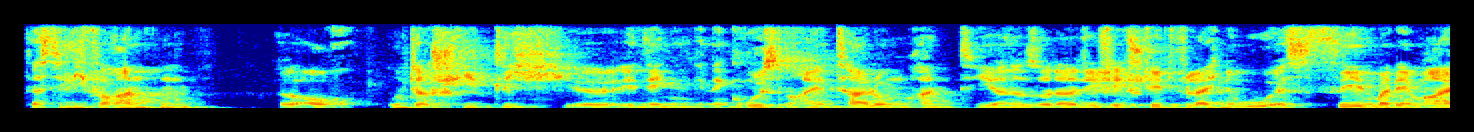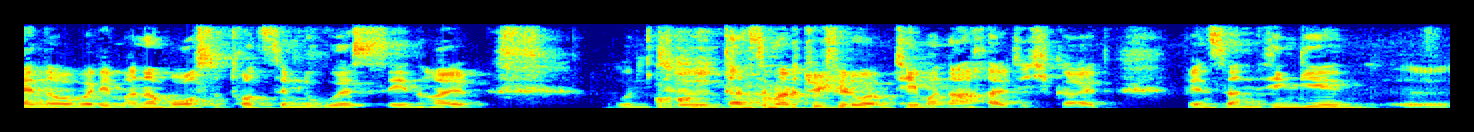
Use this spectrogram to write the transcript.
dass die Lieferanten äh, auch unterschiedlich äh, in, den, in den Größeneinteilungen hantieren. Also da steht vielleicht eine US 10 bei dem einen, aber bei dem anderen brauchst du trotzdem eine US 10,5. Und äh, dann sind wir natürlich wieder beim Thema Nachhaltigkeit. Wenn es dann hingehen, äh,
